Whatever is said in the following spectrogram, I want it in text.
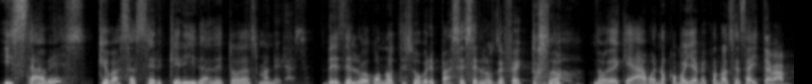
Y sabes que vas a ser querida de todas maneras. Desde luego no te sobrepases en los defectos, ¿no? No de que, ah, bueno, como ya me conoces, ahí te va,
